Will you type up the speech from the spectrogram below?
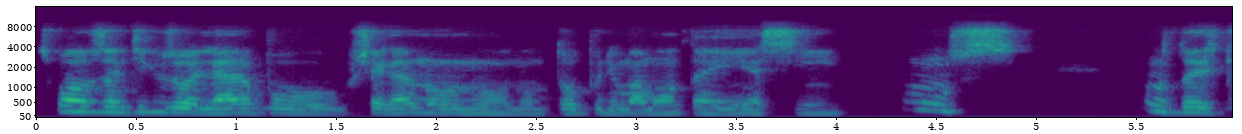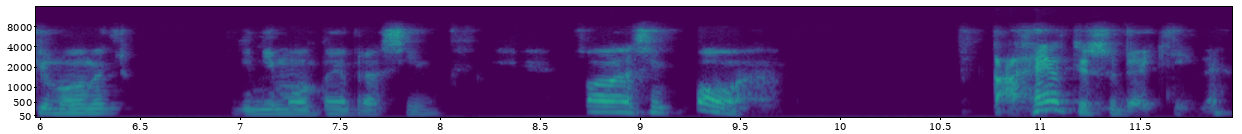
Os povos antigos olharam pro, chegaram no, no, no topo de uma montanha assim, uns uns dois quilômetros de montanha pra cima. Falaram assim, porra, tá reto isso daqui, né?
